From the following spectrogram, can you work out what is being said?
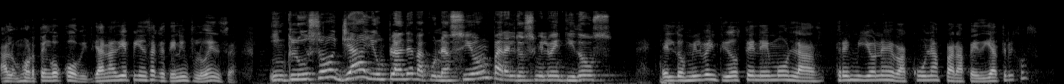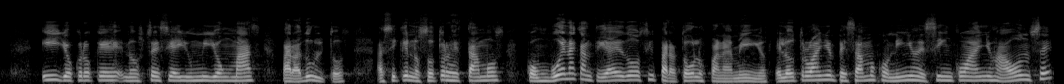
a lo mejor tengo COVID. Ya nadie piensa que tiene influenza. Incluso ya hay un plan de vacunación para el 2022. El 2022 tenemos las 3 millones de vacunas para pediátricos y yo creo que no sé si hay un millón más para adultos. Así que nosotros estamos con buena cantidad de dosis para todos los panameños. El otro año empezamos con niños de 5 años a 11,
